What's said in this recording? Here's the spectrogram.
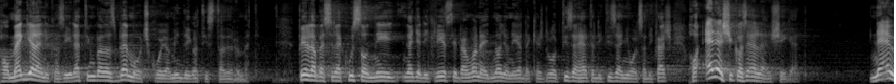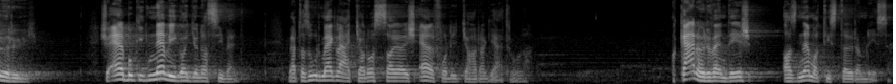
ha megjelenik az életünkben, az bemocskolja mindig a tiszta örömet. Példabeszélek 24. negyedik részében van egy nagyon érdekes dolog, 17.-18. vers. Ha elesik az ellenséget, ne örülj, és ha elbukik, ne vigadjon a szíved, mert az Úr meglátja a rossz szaja, és elfordítja haragját róla. A kárörvendés az nem a tiszta öröm része.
